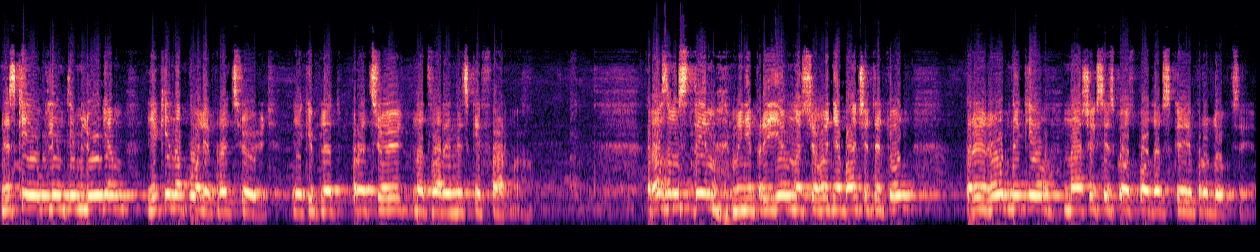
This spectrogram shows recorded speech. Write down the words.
Низький уклін тим людям, які на полі працюють, які працюють на тваринницьких фермах. Разом з тим, мені приємно сьогодні бачити тут переробників наших сільськогосподарської продукції.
